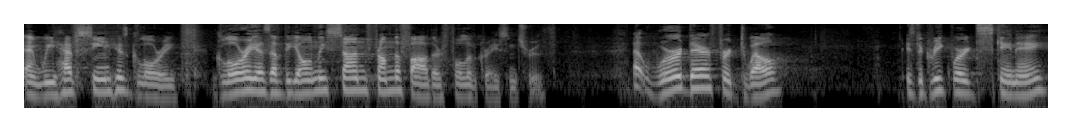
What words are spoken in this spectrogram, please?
and we have seen his glory, glory as of the only Son from the Father, full of grace and truth. That word there for dwell is the Greek word skene,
